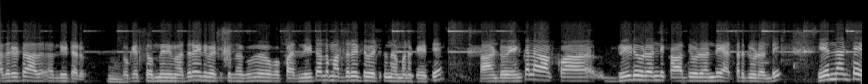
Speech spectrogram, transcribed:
అది లీటర్ లీటర్. ఓకే తొమ్మిది మధ్యలో అయితే పెట్టుకుందాం ఒక పది లీటర్ల మధ్యలో అయితే పెట్టుకుందాం మనకైతే. అండ్ ఇంకా బ్రీడ్ చూడండి కార్ చూడండి అట్టర్ చూడండి. ఏంటంటే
